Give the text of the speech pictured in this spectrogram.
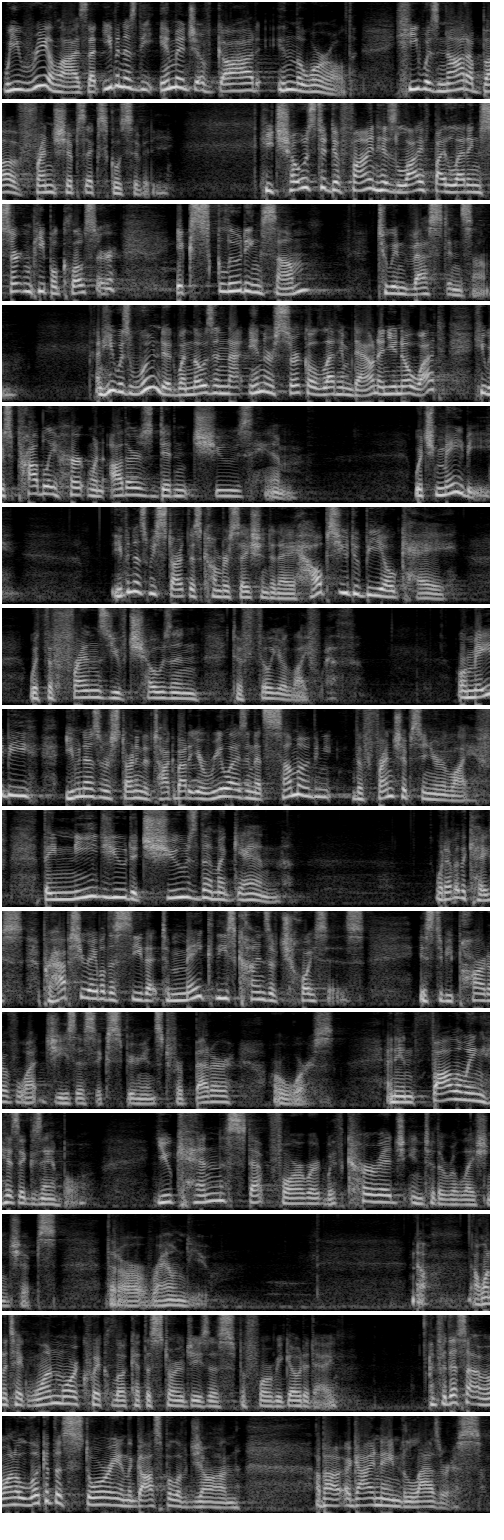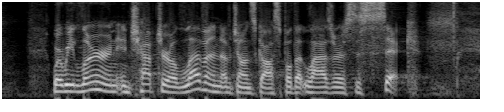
we realize that even as the image of God in the world, he was not above friendship's exclusivity. He chose to define his life by letting certain people closer, excluding some to invest in some. And he was wounded when those in that inner circle let him down. And you know what? He was probably hurt when others didn't choose him. Which maybe, even as we start this conversation today, helps you to be okay with the friends you've chosen to fill your life with. Or maybe, even as we're starting to talk about it, you're realizing that some of the friendships in your life, they need you to choose them again. Whatever the case, perhaps you're able to see that to make these kinds of choices is to be part of what Jesus experienced for better or worse. And in following his example, you can step forward with courage into the relationships that are around you. Now, I want to take one more quick look at the story of Jesus before we go today. And for this, I want to look at the story in the Gospel of John about a guy named Lazarus, where we learn in chapter 11 of John's Gospel that Lazarus is sick.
